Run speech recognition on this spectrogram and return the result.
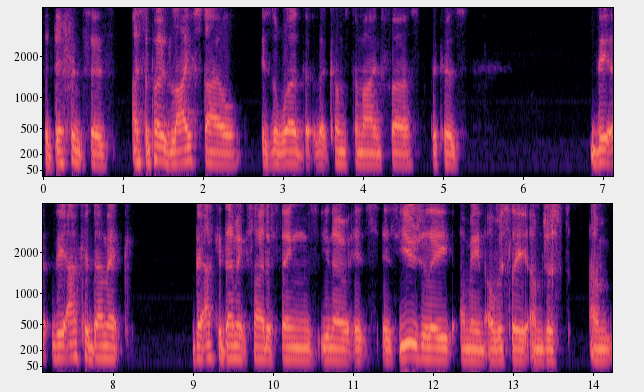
The differences, I suppose, lifestyle is the word that, that comes to mind first because the the academic the academic side of things, you know, it's it's usually. I mean, obviously, I'm just I'm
